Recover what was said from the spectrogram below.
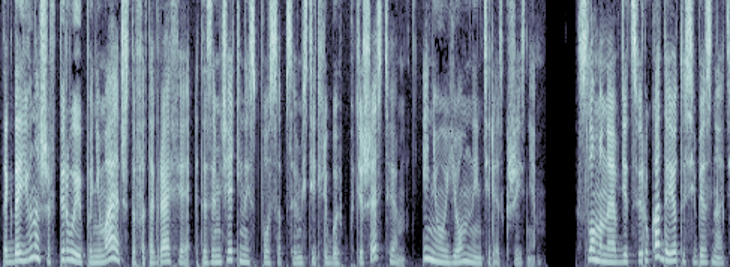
Тогда юноша впервые понимает, что фотография – это замечательный способ совместить любовь к путешествиям и неуемный интерес к жизни. Сломанная в детстве рука дает о себе знать.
